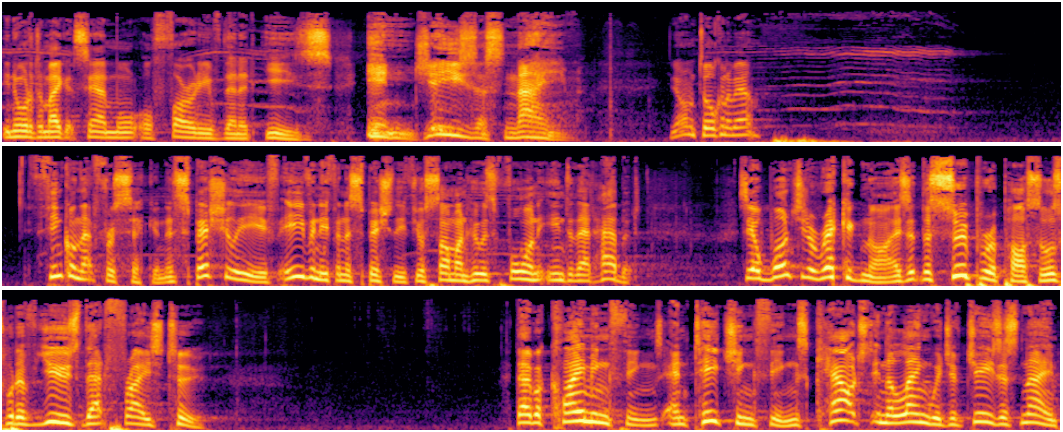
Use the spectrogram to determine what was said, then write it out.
in order to make it sound more authoritative than it is? In Jesus' name. You know what I'm talking about? Think on that for a second, especially if, even if and especially if you're someone who has fallen into that habit. See, I want you to recognize that the super apostles would have used that phrase too. They were claiming things and teaching things couched in the language of Jesus' name.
